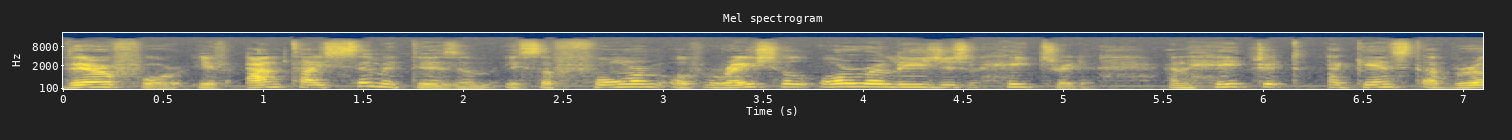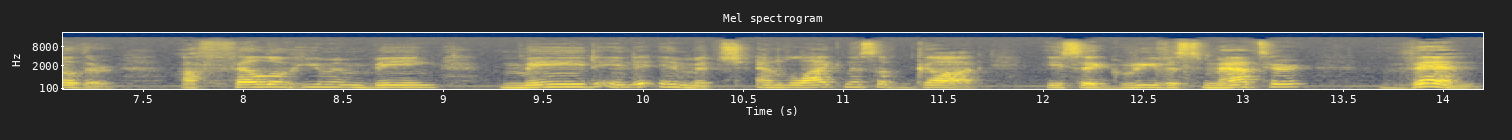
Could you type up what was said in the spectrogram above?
Therefore, if anti-Semitism is a form of racial or religious hatred, and hatred against a brother, a fellow human being made in the image and likeness of God, is a grievous matter, then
